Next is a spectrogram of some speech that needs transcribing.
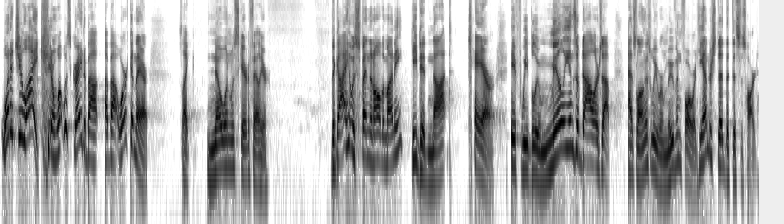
what did you like? You know, what was great about, about working there? It's like, no one was scared of failure. The guy who was spending all the money, he did not care if we blew millions of dollars up as long as we were moving forward. He understood that this is hard.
